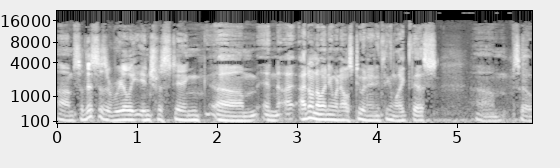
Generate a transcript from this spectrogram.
Um, so this is a really interesting, um, and I, I don't know anyone else doing anything like this. Um, so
